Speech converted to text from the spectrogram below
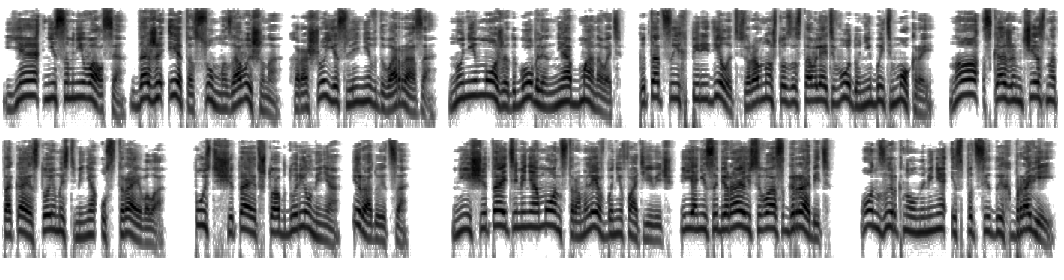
Я не сомневался, даже эта сумма завышена. Хорошо, если не в два раза. Но не может гоблин не обманывать. Пытаться их переделать все равно, что заставлять воду не быть мокрой. Но, скажем честно, такая стоимость меня устраивала. Пусть считает, что обдурил меня, и радуется. «Не считайте меня монстром, Лев Бонифатьевич. Я не собираюсь вас грабить». Он зыркнул на меня из-под седых бровей.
